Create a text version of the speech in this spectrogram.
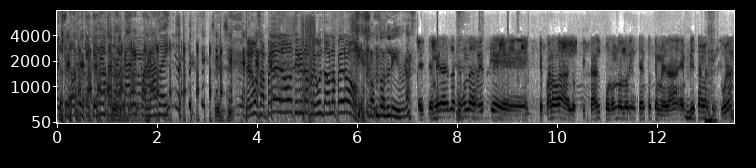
cachetotes que tienen tanta carga colgando ahí. Tenemos a Pedro, tiene una pregunta. Hola, Pedro. Que son dos libras. Este, mira, es la segunda vez que, que paro al hospital por un dolor intenso que me da. Empieza en la cintura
